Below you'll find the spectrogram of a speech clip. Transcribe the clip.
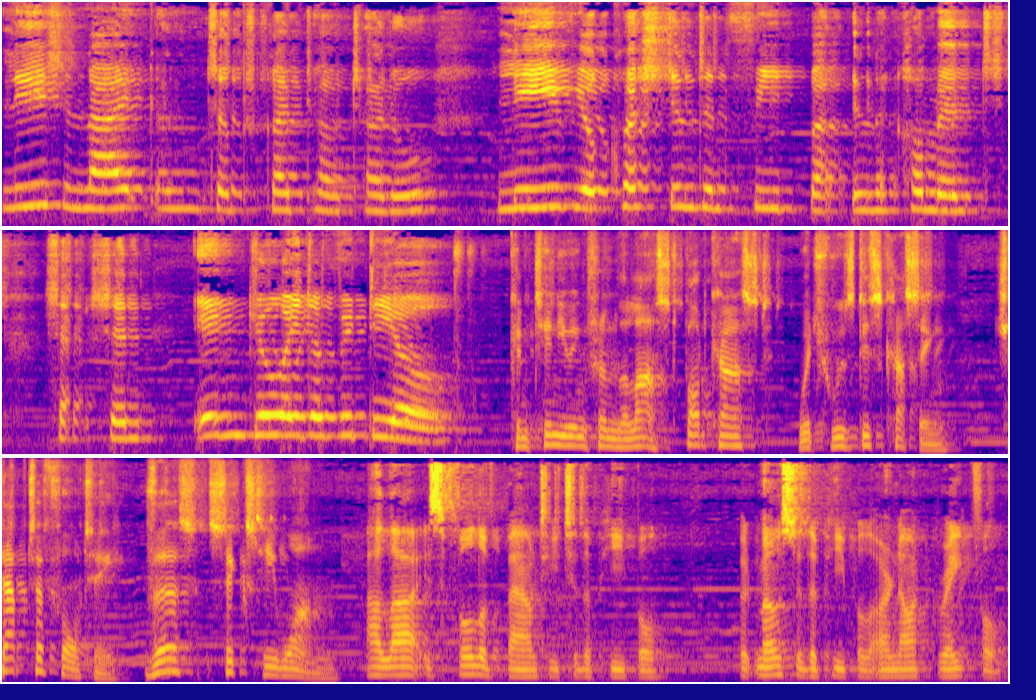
like and subscribe to our channel. Leave your questions and feedback in the comments section. Enjoy the video. Continuing from the last podcast, which was discussing chapter 40, verse 61. Allah is full of bounty to the people, but most of the people are not grateful.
